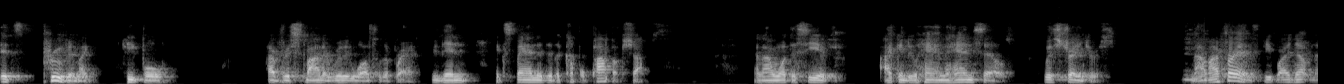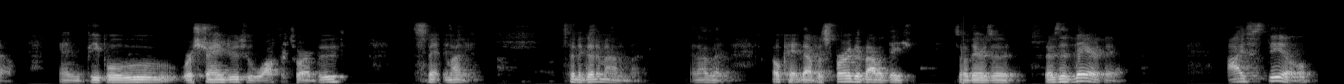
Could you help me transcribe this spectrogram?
it's proven like people have responded really well to the brand. We then expanded it a couple pop-up shops. And I want to see if I can do hand-to-hand sales with strangers. Not my friends, people I don't know. And people who were strangers who walked into our booth spent money, spent a good amount of money. And I was like, okay, that was further validation. So there's a there's a there there. I still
